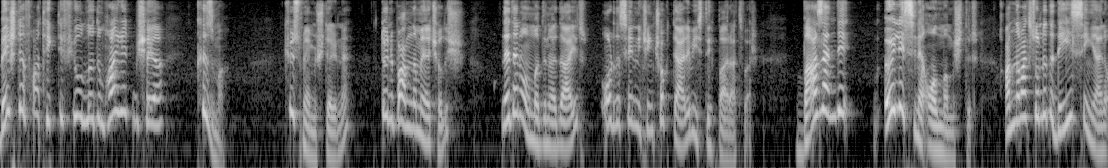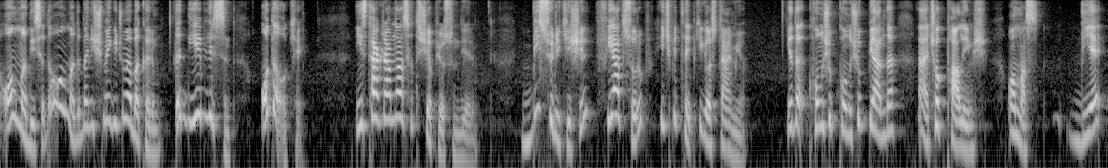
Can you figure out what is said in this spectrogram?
Beş defa teklif yolladım, hayret bir şey ya. Kızma. Küsme müşterine. Dönüp anlamaya çalış. Neden olmadığına dair orada senin için çok değerli bir istihbarat var. Bazen de öylesine olmamıştır. Anlamak zorunda da değilsin yani. Olmadıysa da olmadı. Ben işime gücüme bakarım da diyebilirsin. O da okey. Instagram'dan satış yapıyorsun diyelim. Bir sürü kişi fiyat sorup hiçbir tepki göstermiyor. Ya da konuşup konuşup bir anda ha, çok pahalıymış olmaz diye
